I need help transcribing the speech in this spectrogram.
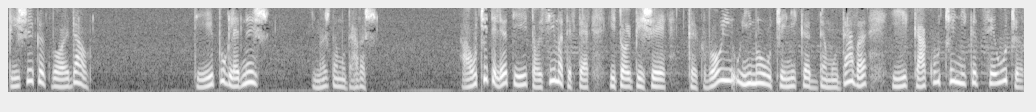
пише какво е дал. Ти погледнеш, имаш да му даваш. А учителят и той си има тефтер и той пише какво има ученикът да му дава и как ученикът се е учил,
